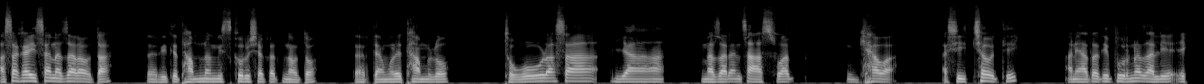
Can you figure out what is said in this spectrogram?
असा काहीसा नजारा होता. तर इथे थांबणं मिस करू शकत नव्हतो. तर त्यामुळे थांबलो. थोडासा या नजाऱ्यांचा आस्वाद घ्यावा अशी इच्छा होती. आणि आता ती पूर्ण झाली आहे. एक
